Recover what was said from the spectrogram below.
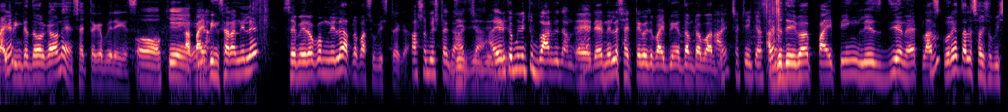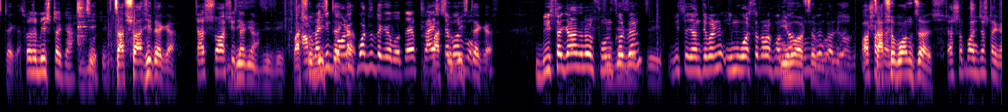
পাইপিংটা দেওয়ার কারণে ষাট টাকা বেড়ে গেছে। ওকে আর পাইপিং ছাড়া নিলে সেম এরকম নিলে আপনার পাঁচশো বিশ টাকা। পাঁচশো বিশ টাকা আচ্ছা। আর এরকম নিলে একটু বাড়বে দামটা হ্যাঁ? এটা নিলে ষাট টাকা পাইপিং এর দামটা বাড়বে। আচ্ছা ঠিক আছে। আর যদি এইভাবে পাইপিং লেস দিয়ে নেয় প্লাস করে তাহলে ছয়শো বিশ টাকা। ছয়শো বিশ টাকা জি চারশো আশি টাকা। চারশো আশি টাকা। জি জি জি পাঁচশো বিশ টাকা। অনেক পর্যন্ত দেখাবো তাই প্রাইসটা বলব। টাকা। বিশটা জানার জন্য ফোন করবেন। জানতে পারেন ইমো হোয়াটসঅ্যাপ আমরা ফোন ইমো হোয়াটসঅ্যাপ তাহলে হবে। চারশো পঞ্চাশ। চারশো পঞ্চাশ টাকা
